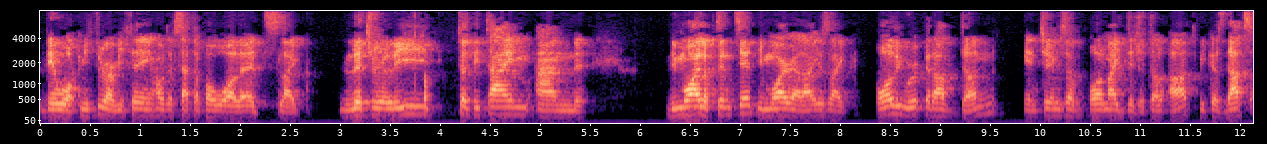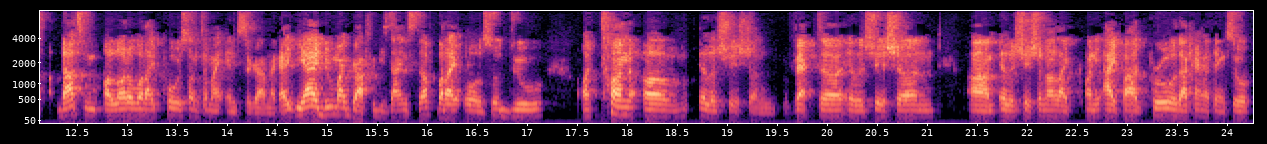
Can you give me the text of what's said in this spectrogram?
they walked me through everything, how to set up a wallet, like literally took the time. And the more I looked into it, the more I realized like all the work that I've done in terms of all my digital art, because that's that's a lot of what I post onto my Instagram. Like, I, yeah, I do my graphic design stuff, but I also do a ton of illustration, vector illustration, um, illustration on like on the iPad Pro, that kind of thing. So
